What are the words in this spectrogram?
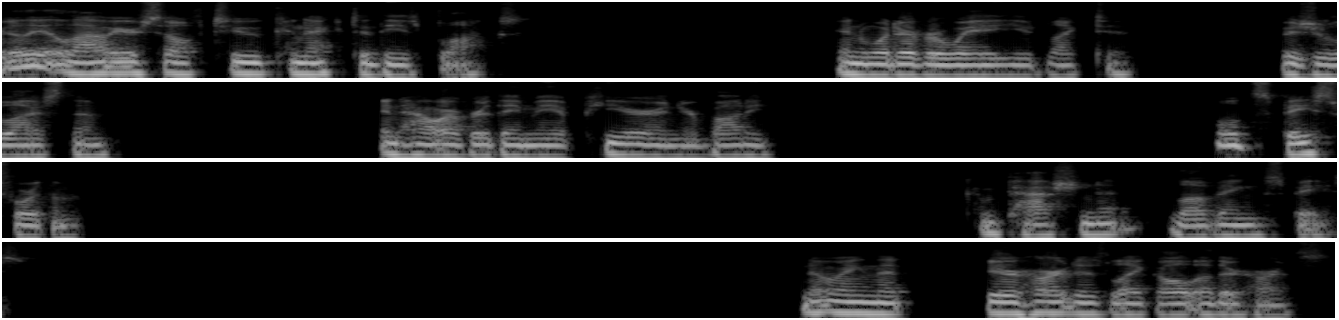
Really allow yourself to connect to these blocks in whatever way you'd like to visualize them and however they may appear in your body. Hold space for them. Compassionate, loving space. Knowing that your heart is like all other hearts.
